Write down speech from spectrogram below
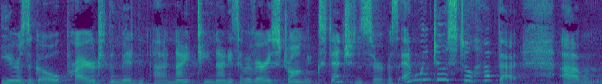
years ago, prior to the mid uh, 1990s, have a very strong extension service, and we do still have that um,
